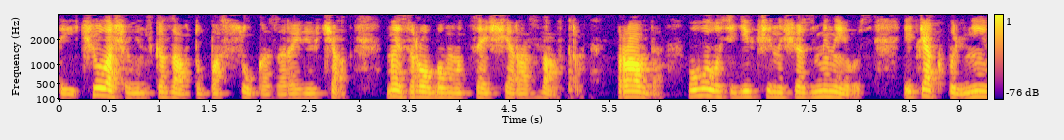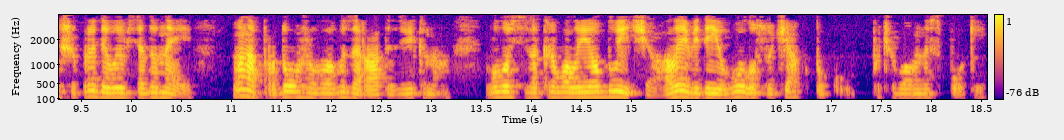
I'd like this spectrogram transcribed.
Ти чула, що він сказав, тупа сука, заревів Чак. Ми зробимо це ще раз завтра. Правда, у голосі дівчини щось змінилось, і Чак пильніше придивився до неї. Вона продовжувала визирати з вікна. Волосся закривало її обличчя, але від її голосу Чак почував неспокій.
